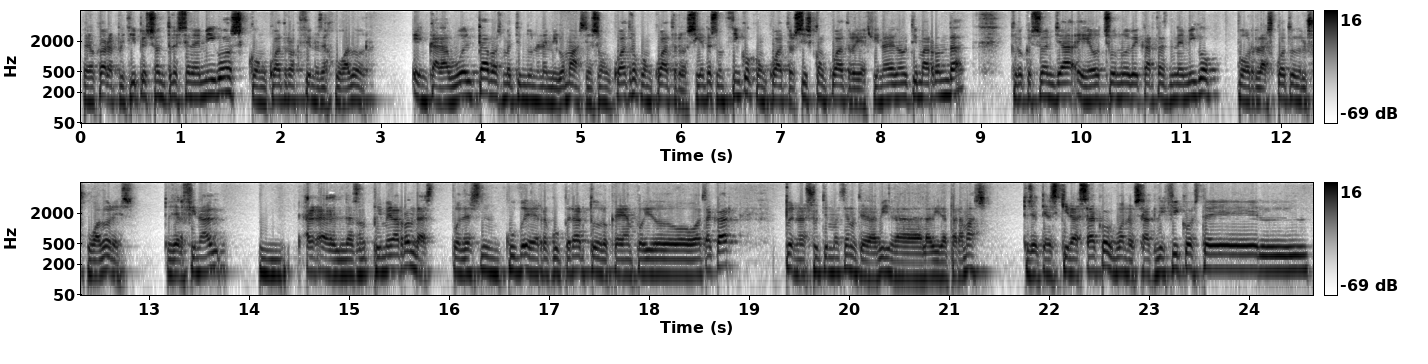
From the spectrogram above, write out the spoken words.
Pero claro, al principio son tres enemigos con cuatro acciones de jugador en cada vuelta vas metiendo un enemigo más. Ya son 4 con 4, 7 son 5 con 4, 6 con 4. Y al final, en la última ronda, creo que son ya 8 eh, o 9 cartas de enemigo por las 4 de los jugadores. Entonces, al final, mm, en las primeras rondas puedes mm, eh, recuperar todo lo que hayan podido atacar, pero en las últimas ya no te da vida, la vida para más. Entonces, ya tienes que ir a saco. Bueno, sacrifico este el,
